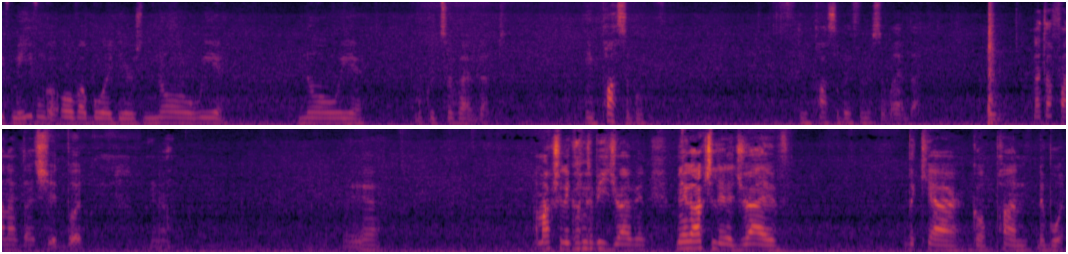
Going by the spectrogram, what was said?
if me even go overboard, there's no way, no way I could survive that. Impossible. Impossible for me to survive that. Not a fan of that shit, but you know. But yeah. I'm actually going to be driving. Me actually drive the car go pan the boat.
